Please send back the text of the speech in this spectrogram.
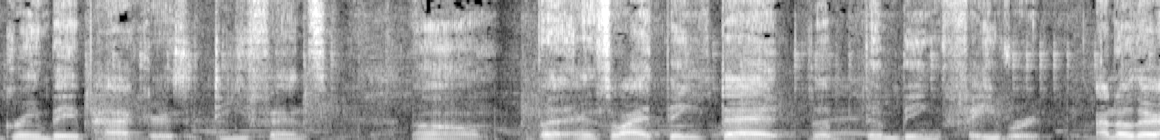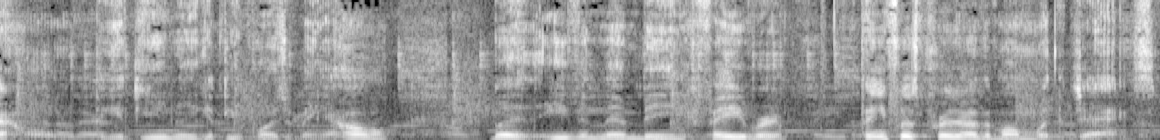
Green Bay Packers defense. Um, but and so I think that the, them being favored, I know they're at home. They you get three points for being at home, but even them being favored, I think feels prisoner of the moment with the Jags.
